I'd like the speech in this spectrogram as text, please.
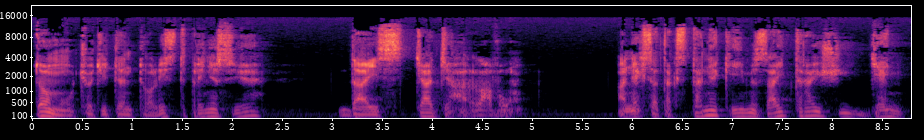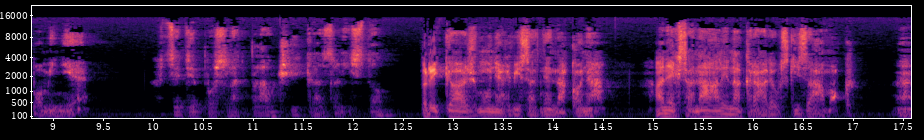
tomu, čo ti tento list prinesie, daj sťať hlavu. A nech sa tak stane, kým zajtrajší deň pominie. Chcete poslať plavčíka s listom? Prikáž mu, nech vysadne na koňa a nech sa náli na kráľovský zámok.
